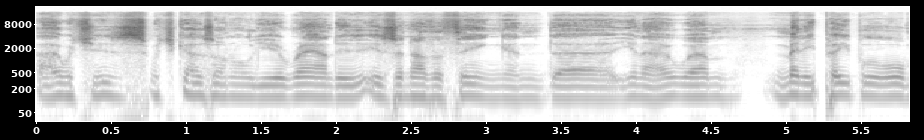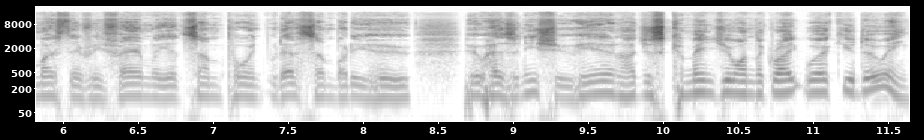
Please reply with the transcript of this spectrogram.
uh, which is which goes on all year round, is, is another thing. And uh, you know, um, many people, almost every family, at some point would have somebody who who has an issue here. And I just commend you on the great work you're doing.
